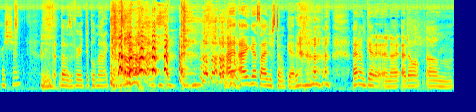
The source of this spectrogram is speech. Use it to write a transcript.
Christian. Th- that was a very diplomatic. answer. I, I guess I just don't get it. I don't get it, and I, I don't. Um,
